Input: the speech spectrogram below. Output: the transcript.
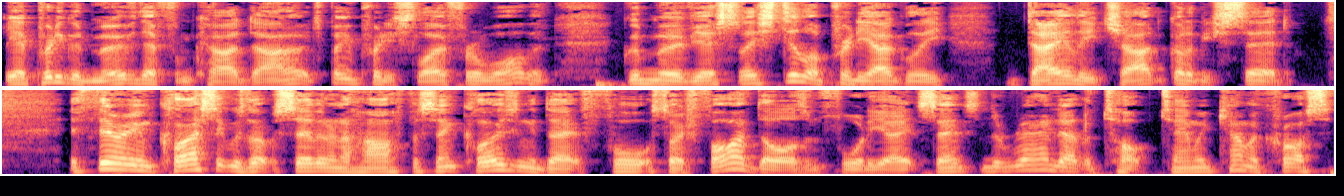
yeah, pretty good move there from Cardano. It's been pretty slow for a while, but good move yesterday. Still a pretty ugly daily chart, got to be said. Ethereum Classic was up seven and a half percent, closing the day at four, sorry, five dollars and forty eight cents. And to round out the top ten, we come across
